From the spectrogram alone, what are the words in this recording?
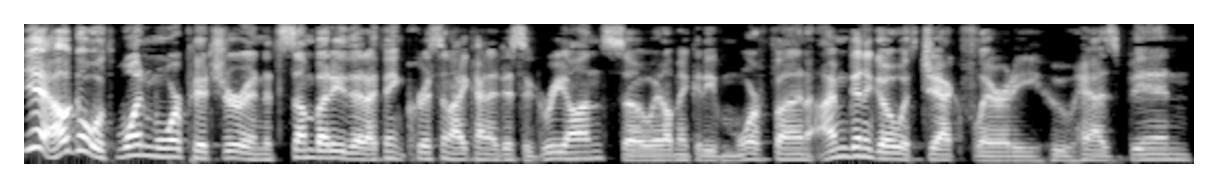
Yeah, I'll go with one more pitcher, and it's somebody that I think Chris and I kind of disagree on, so it'll make it even more fun. I'm going to go with Jack Flaherty, who has been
